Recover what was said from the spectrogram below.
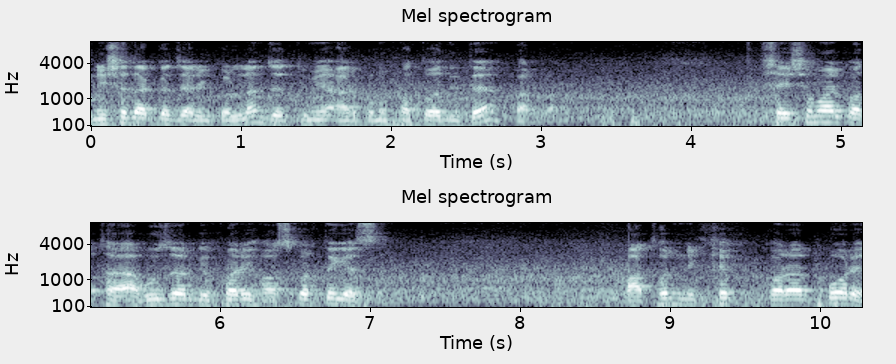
নিষেধাজ্ঞা জারি করলেন যে তুমি আর কোনো ফতোয়া দিতে পারবে না। সেই সময়ের কথা আবুজার গেফারি হজ করতে গেছে। পাথর নিক্ষেপ করার পরে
